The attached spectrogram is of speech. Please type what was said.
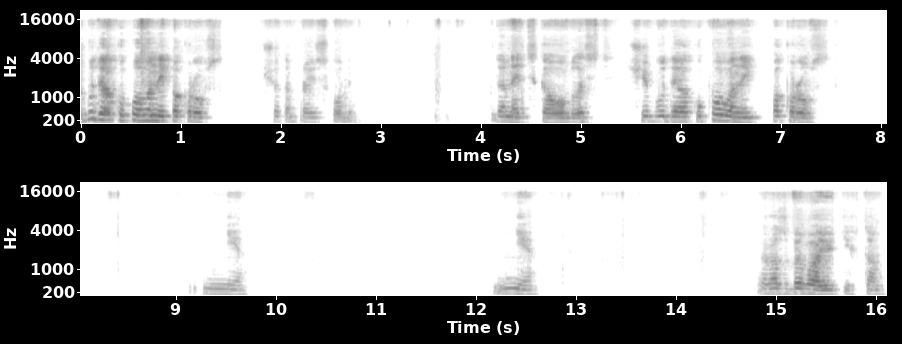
Чи буде окупований Покровськ? Що там происходит? Донецька область. Чи буде окупований Покровськ? Ні. Ні. Разбивают их там.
